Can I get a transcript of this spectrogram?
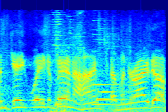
One gateway to Vanaheim coming right up.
